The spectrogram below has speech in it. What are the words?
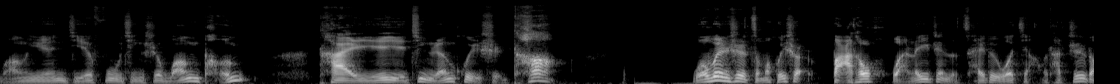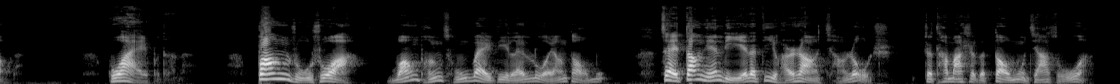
王元杰父亲是王鹏，太爷爷竟然会是他。我问是怎么回事，把头缓了一阵子，才对我讲了他知道的。怪不得呢，帮主说啊，王鹏从外地来洛阳盗墓，在当年李爷的地盘上抢肉吃，这他妈是个盗墓家族啊！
